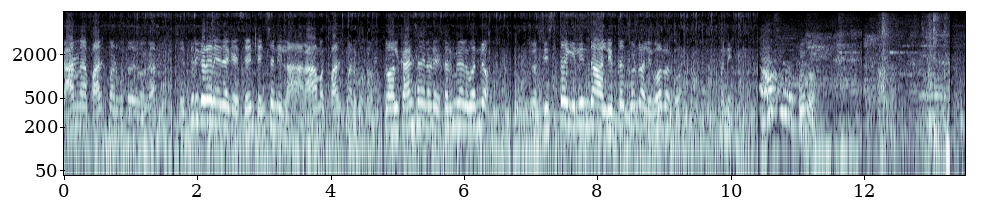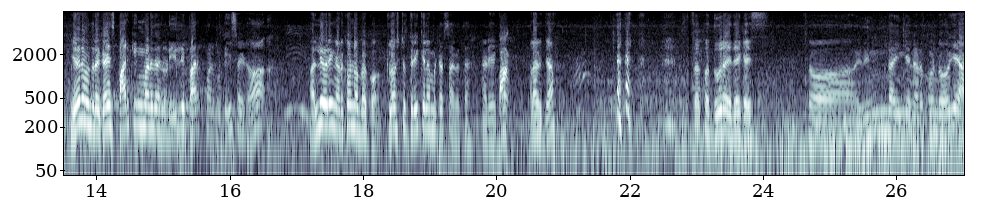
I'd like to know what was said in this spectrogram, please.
ಕಾರ್ನ ಪಾರ್ಕ್ ಮಾಡ್ಬಿಟ್ಟು ಇವಾಗ. ಎದುರುಗಡೆನೇ ಇದೆ ಗೈಸ್ ಏನು ಟೆನ್ಷನ್ ಇಲ್ಲ ಆರಾಮಾಗಿ ಪಾರ್ಕ್ ಮಾಡ್ಬೋದು. ಸೊ ಅಲ್ಲಿ ಕಾಣಿಸ್ತಾ ಇದೆ ನೋಡಿ ಟರ್ಮಿನಲ್ ಒನ್ನು ಇವಾಗ ಶಿಸ್ತಾಗಿ ಇಲ್ಲಿಂದ ಲಿಫ್ಟ್ ಹತ್ಕೊಂಡು ಅಲ್ಲಿಗೆ ಹೋಗ್ಬೇಕು. ಬನ್ನಿ. ಏನೋ ಅಂದ್ರೆ ಗೈಸ್ ಪಾರ್ಕಿಂಗ್ ಮಾಡಿದೆ ನೋಡಿ. ಇಲ್ಲಿ ಪಾರ್ಕ್ ಮಾಡ್ಬಿಟ್ಟು ಈ ಸೈಡು ಅಲ್ಲಿವರೆಗೆ ನಡ್ಕೊಂಡು ಹೋಗ್ಬೇಕು. ಕ್ಲೋಸ್ ಟು ತ್ರೀ ಕಿಲೋಮೀಟರ್ಸ್ ಆಗುತ್ತೆ ನಡೆಯೋಕ್ಕೆ. ಅಲ್ಲ ವಿದ್ಯಾ? ಸ್ವಲ್ಪ ದೂರ ಇದೆ ಗೈಸ್ ಸೊ ಇದರಿಂದ ಹಿಂಗೆ ನಡ್ಕೊಂಡು ಹೋಗಿ ಆ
